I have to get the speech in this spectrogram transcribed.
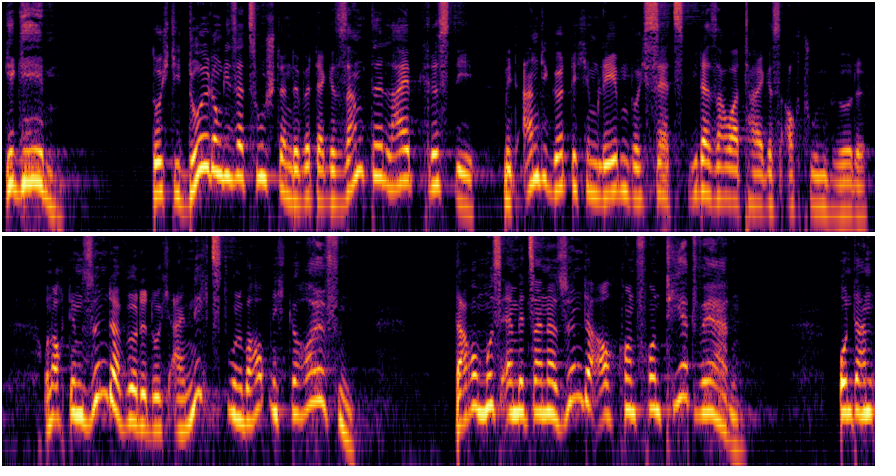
gegeben. Durch die Duldung dieser Zustände wird der gesamte Leib Christi mit antigöttlichem Leben durchsetzt, wie der Sauerteig es auch tun würde. Und auch dem Sünder würde durch ein Nichtstun überhaupt nicht geholfen. Darum muss er mit seiner Sünde auch konfrontiert werden. Und dann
